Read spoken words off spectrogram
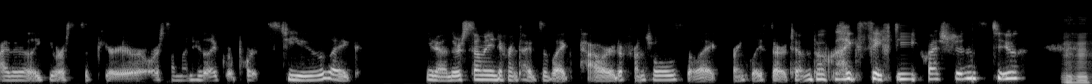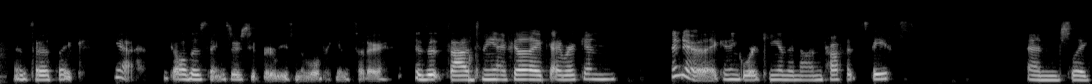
either like your superior or someone who like reports to you, like, you know, there's so many different types of like power differentials that like frankly start to invoke like safety questions too. Mm-hmm. And so it's like, yeah, like all those things are super reasonable to consider. Is it sad to me? I feel like I work in, I know, like I think working in the nonprofit space and like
